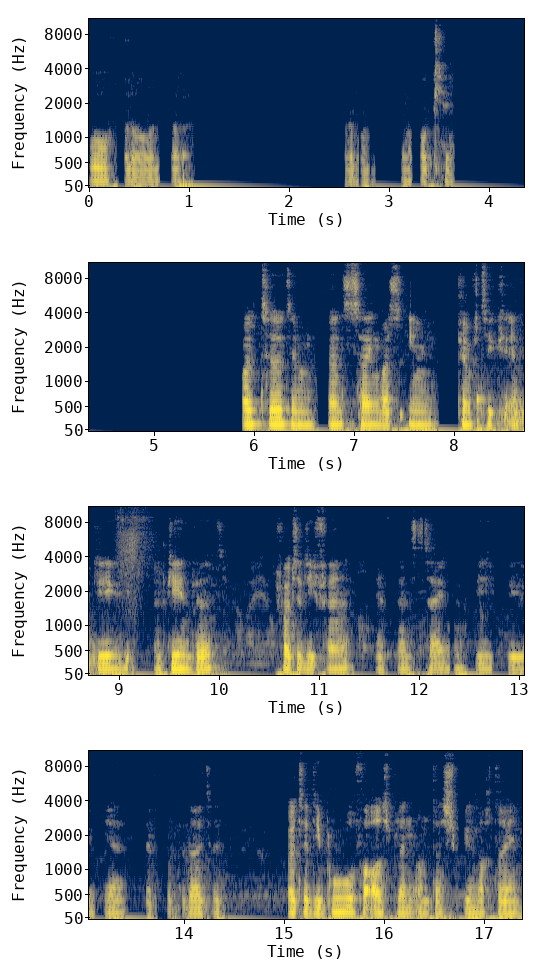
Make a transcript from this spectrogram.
hoch. Follower runter. Okay. Ich wollte den Fans zeigen, was ihnen künftig entge entgehen wird. Ich wollte die Fan den Fans zeigen, wie viel mir der Club bedeutet. Ich wollte die Buhrufe ausblenden und das Spiel noch drehen.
